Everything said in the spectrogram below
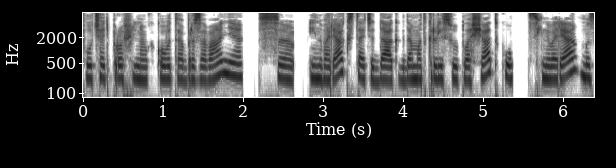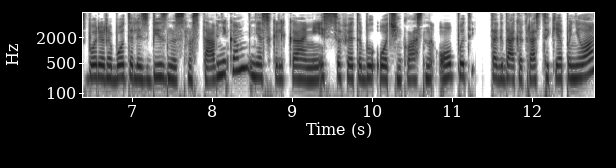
получать профильного какого-то образования. С января, кстати, да, когда мы открыли свою площадку, с января мы с Борей работали с бизнес-наставником несколько месяцев, и это был очень классный опыт. Тогда как раз-таки я поняла,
